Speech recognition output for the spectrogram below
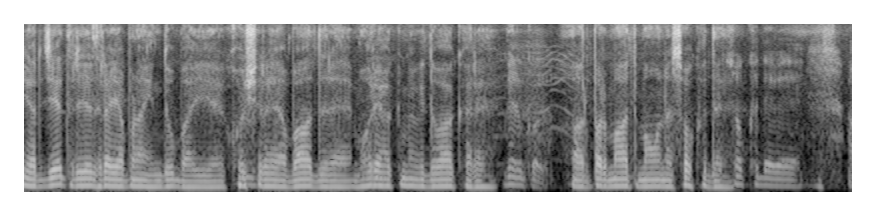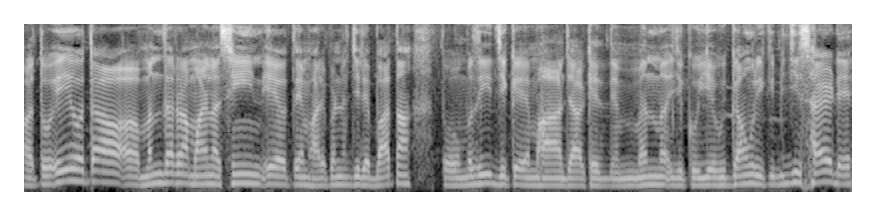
यार जेत जेत रहे अपना हिंदू भाई है खुश रहे आबाद रहे मोरे हक में भी दुआ करे। बिल्कुल। और परमात्मा उन्हें सुख दे। सुख देवे। तो ये होता मंदिर रा मायना सीन ये होते हमारे पंडित जी रे बाता। तो मजीद जी के वहाँ जाके मन जी को ये गाँव री की बीजी साइड है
